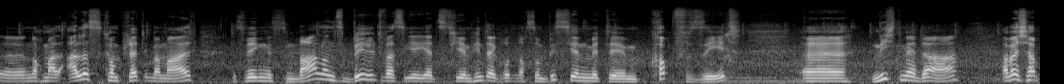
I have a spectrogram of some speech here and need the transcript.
äh, nochmal alles komplett übermalt. Deswegen ist Marlons Bild, was ihr jetzt hier im Hintergrund noch so ein bisschen mit dem Kopf seht, äh, nicht mehr da. Aber ich habe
